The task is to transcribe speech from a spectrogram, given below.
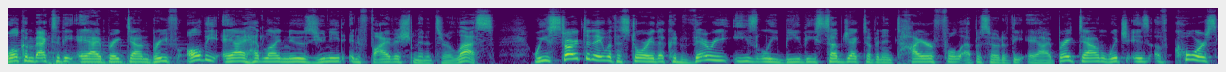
Welcome back to the AI Breakdown Brief, all the AI headline news you need in five ish minutes or less. We start today with a story that could very easily be the subject of an entire full episode of the AI Breakdown, which is, of course,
